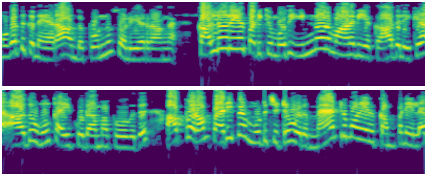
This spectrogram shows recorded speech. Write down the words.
முகத்துக்கு நேரா அந்த பொண்ணு சொல்லிடுறாங்க. கல்லூரியில் படிக்கும் போது இன்னொரு மாணவிய காதலிக்க அதுவும் கை கூடாம போகுது. அப்புறம் படிப்பை முடிச்சிட்டு ஒரு மேட்ரிமோனியல் கம்பெனில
